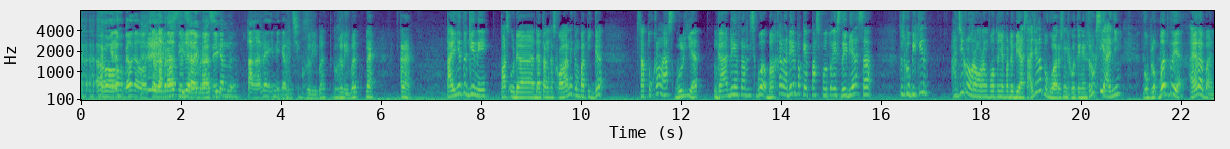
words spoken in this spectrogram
Kan Oh. Gareth Bell kalau Selebrasi, selebrasi kan tangannya ini kan. anjing gue kelibat gue kelibat nah nah tainya tuh gini pas udah datang ke sekolah nih ke 43 satu kelas gue lihat nggak ada yang narsis gue bahkan ada yang pakai pas foto SD biasa. Terus gue pikir anjing kalau orang-orang fotonya pada biasa aja ngapa gue harus ngikutin instruksi anjing? Goblok banget gue ya. Akhirnya apaan?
